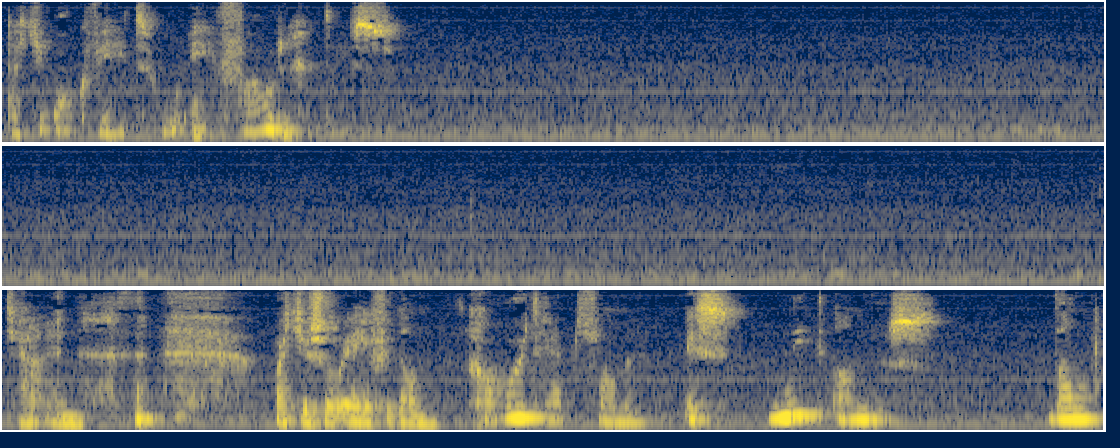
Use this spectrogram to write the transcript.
Dat je ook weet hoe eenvoudig het is. Ja, en wat je zo even dan gehoord hebt van me, is niet anders dan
